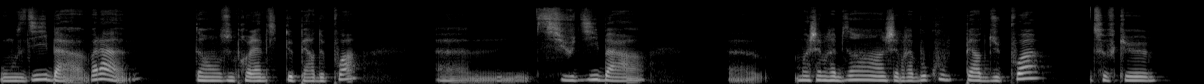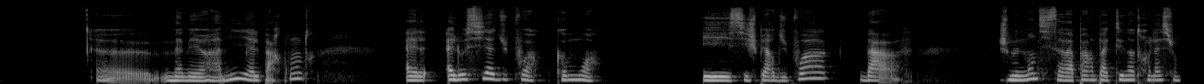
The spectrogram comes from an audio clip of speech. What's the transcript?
on se dit, bah voilà, dans une problématique de perte de poids, euh, si je dis bah euh, moi j'aimerais bien, j'aimerais beaucoup perdre du poids, sauf que euh, ma meilleure amie, elle par contre, elle, elle aussi a du poids, comme moi. Et si je perds du poids, bah je me demande si ça va pas impacter notre relation.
